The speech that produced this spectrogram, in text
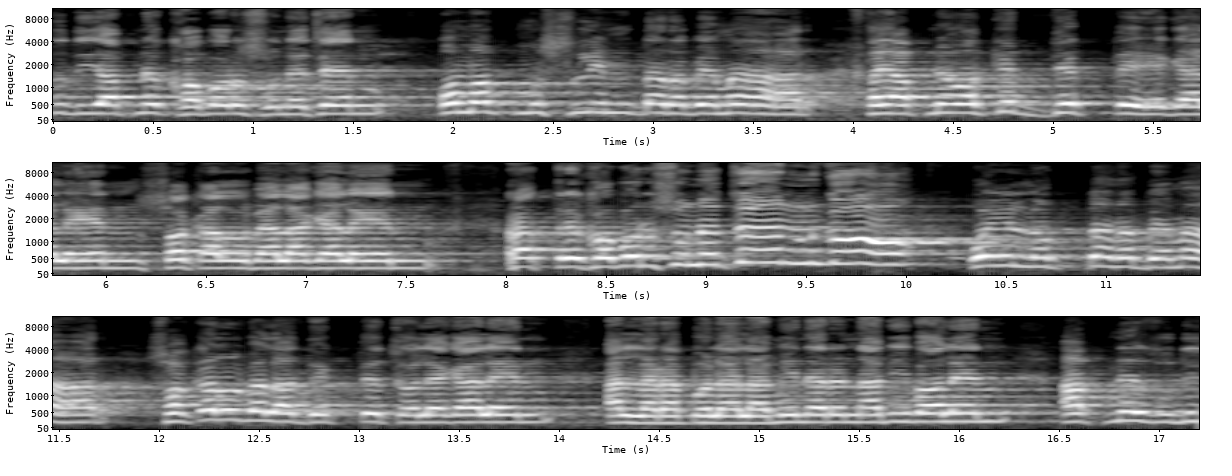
যদি আপনি খবর শুনেছেন, অমক মুসলিম তার বেমার, তাই আপনি ওকে দেখতে গেলেন, সকালবেলা গেলেন, রাত্রে খবর শুনেছেন গো ওই লোকটার বেমার সকালবেলা দেখতে চলে গেলেন। আল্লাহ রাবুল আলমিনের নাবি বলেন, আপনি যদি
